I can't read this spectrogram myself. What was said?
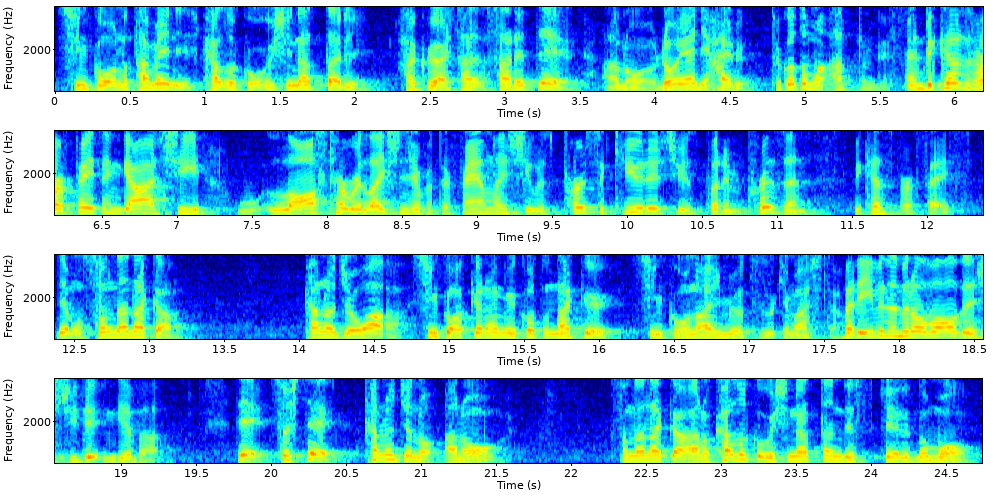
信仰のために家族を失ったり迫害さされてあの牢屋に入るということもあったんです。And because of her faith in God, she lost her relationship with her family. She was persecuted. She was put in prison because of her faith. でもそんな中彼女は信仰を諦めることなく信仰の歩みを続けました。But even in the middle of all this, she didn't give up. でそして彼女のあのそんな中あの家族を失ったんですけれども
